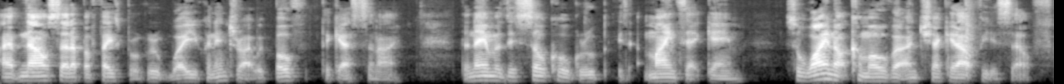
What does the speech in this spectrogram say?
I have now set up a Facebook group where you can interact with both the guests and I. The name of this so called group is Mindset Game, so why not come over and check it out for yourself?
